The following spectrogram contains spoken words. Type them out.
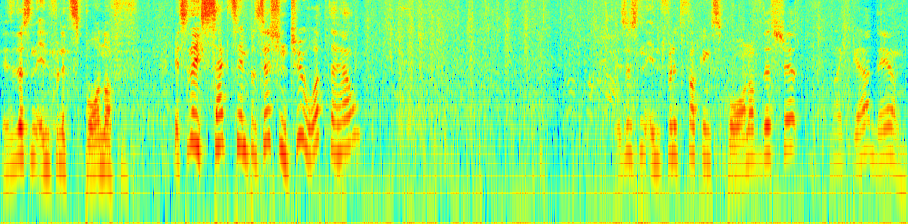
Is this an infinite spawn of? It's in the exact same position too. What the hell? Is this an infinite fucking spawn of this shit? Like goddamn.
